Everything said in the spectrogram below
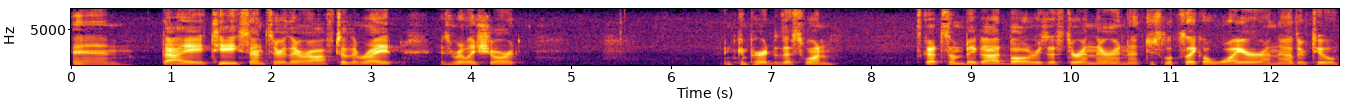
and the IAT sensor there off to the right is really short. And compared to this one, it's got some big oddball resistor in there and it just looks like a wire on the other two.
